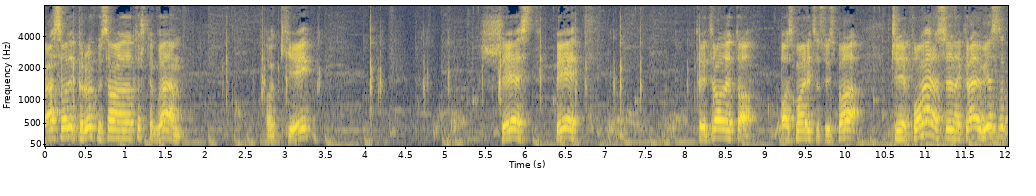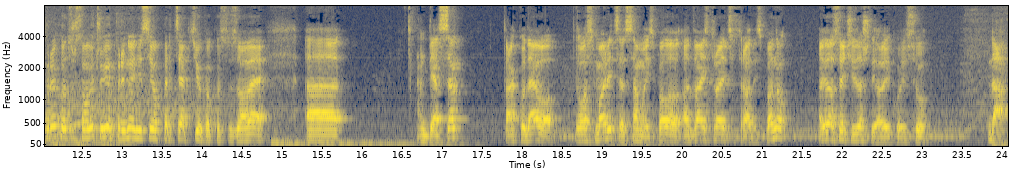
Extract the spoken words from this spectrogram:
Kada sam ovdje pri samo zato što gledam. Okej. Šest, pet. To je trebalo da je to. Osmorica su ispala. Či ne pomera se na kraju, bio sam sad prvi zato što sam obično bio pred njoj nisam imao percepciju kako se zove gdje sam. Tako da evo, osmorica je samo ispala, a 23 su trebali da ispadnu. A da su već izašli ovi koji su... Da,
